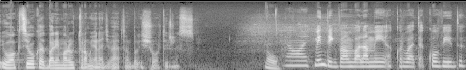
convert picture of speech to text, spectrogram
jó akciókat, bár én már úgy tudom, hogy a 40 is shortage lesz. vele. Ó, Jaj, mindig van valami, akkor volt a Covid,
